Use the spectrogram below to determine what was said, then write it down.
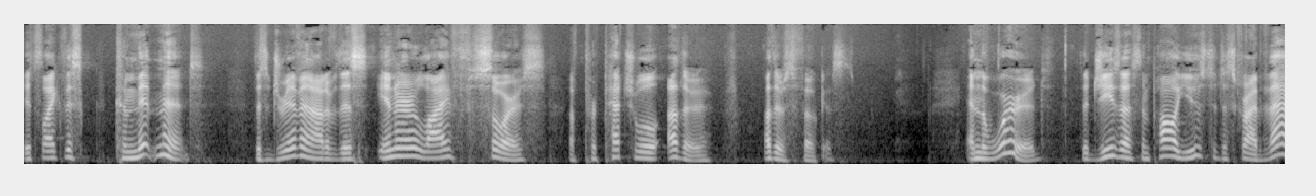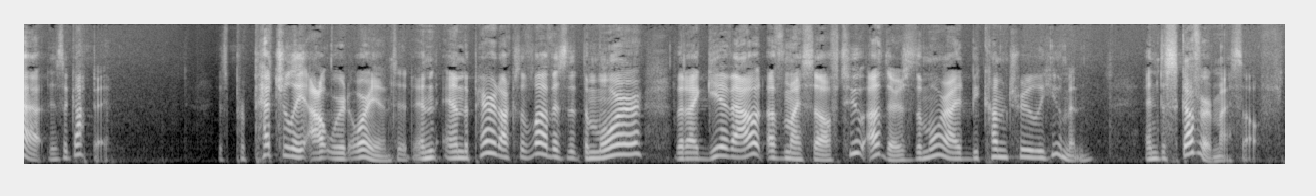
It's like this commitment that's driven out of this inner life source of perpetual other others focused. And the word that Jesus and Paul use to describe that is agape. It's perpetually outward oriented. And, and the paradox of love is that the more that I give out of myself to others, the more I become truly human and discover myself.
